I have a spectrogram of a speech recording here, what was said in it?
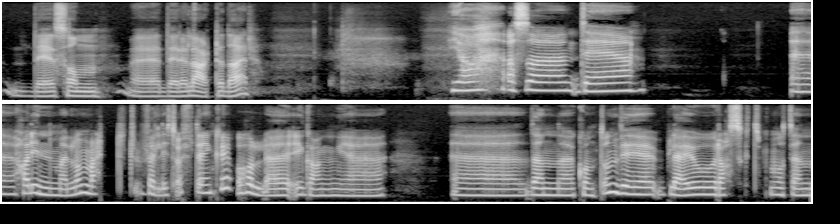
det som eh, dere lærte der? Ja, altså det eh, har innimellom vært veldig tøft, egentlig, å holde i gang eh, eh, den kontoen. Vi ble jo raskt mot en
